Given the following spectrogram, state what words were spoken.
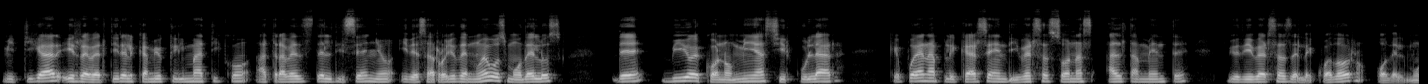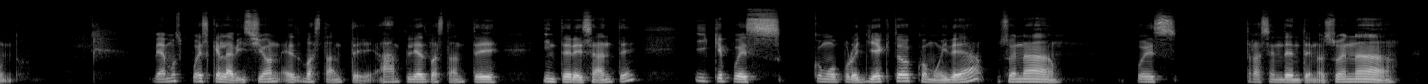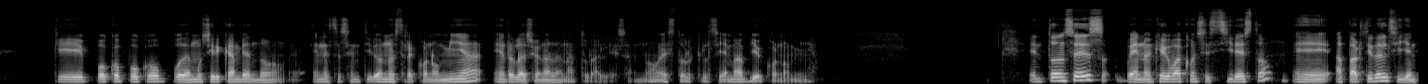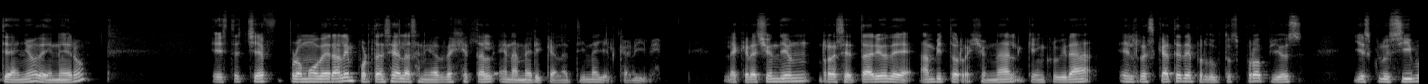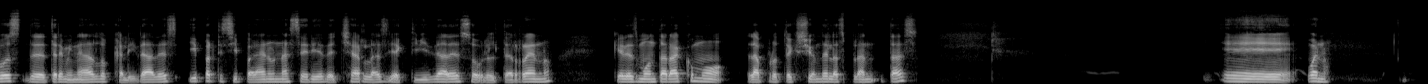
mitigar y revertir el cambio climático a través del diseño y desarrollo de nuevos modelos de bioeconomía circular que puedan aplicarse en diversas zonas altamente biodiversas del Ecuador o del mundo. Veamos pues que la visión es bastante amplia, es bastante interesante y que pues como proyecto, como idea, suena pues trascendente, nos suena que poco a poco podemos ir cambiando en este sentido nuestra economía en relación a la naturaleza, ¿no? Esto es lo que se llama bioeconomía. Entonces, bueno, ¿en qué va a consistir esto? Eh, a partir del siguiente año, de enero, este chef promoverá la importancia de la sanidad vegetal en América Latina y el Caribe. La creación de un recetario de ámbito regional que incluirá el rescate de productos propios y exclusivos de determinadas localidades y participará en una serie de charlas y actividades sobre el terreno que desmontará como la protección de las plantas. Eh, bueno,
